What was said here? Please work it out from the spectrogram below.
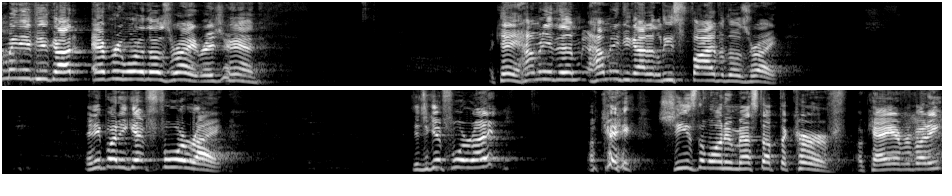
many of you got every one of those right? Raise your hand. Okay, how many of them how many of you got at least 5 of those right? Anybody get 4 right? Did you get 4 right? Okay, she's the one who messed up the curve. Okay, everybody?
